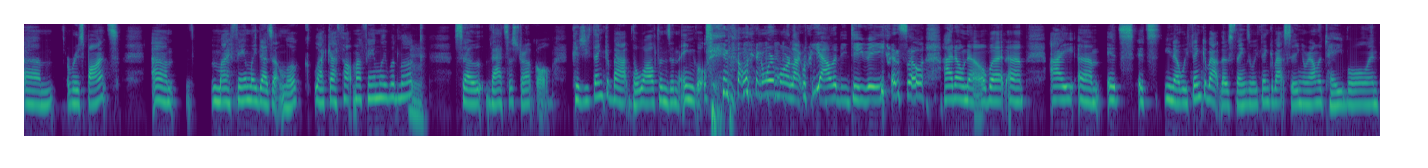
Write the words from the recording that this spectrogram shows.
um, response. My family doesn't look like I thought my family would look. Mm. So that's a struggle because you think about the Waltons and the Ingalls, you know, and we're more like reality TV. And so I don't know, but um, I, um, it's, it's, you know, we think about those things and we think about sitting around the table and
